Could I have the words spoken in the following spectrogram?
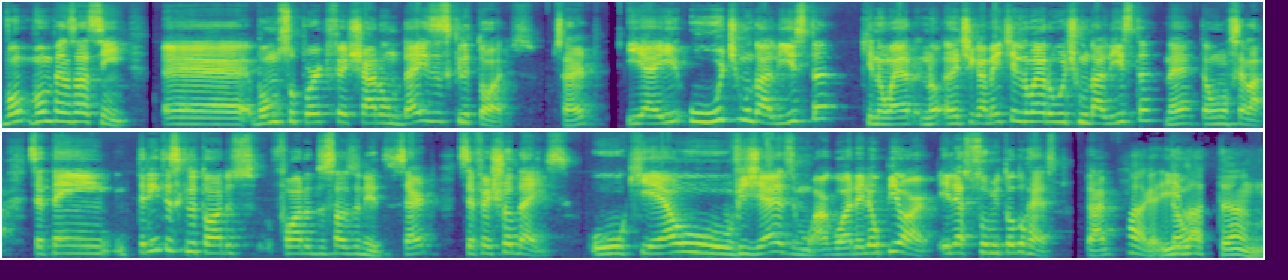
Vamos pensar assim: é, vamos supor que fecharam 10 escritórios, certo? E aí o último da lista, que não era. Antigamente ele não era o último da lista, né? Então, sei lá, você tem 30 escritórios fora dos Estados Unidos, certo? Você fechou 10. O que é o vigésimo, agora ele é o pior. Ele assume todo o resto, tá? Cara, então... e Latam,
